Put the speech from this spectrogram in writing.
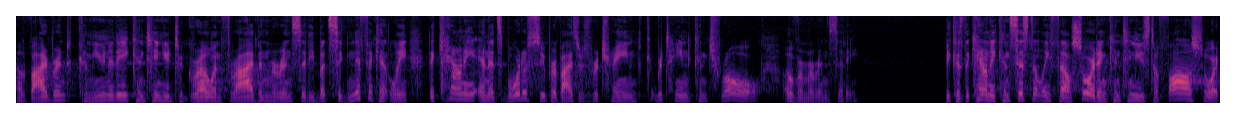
A vibrant community continued to grow and thrive in Marin City, but significantly, the county and its Board of Supervisors retained, retained control over Marin City because the county consistently fell short and continues to fall short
